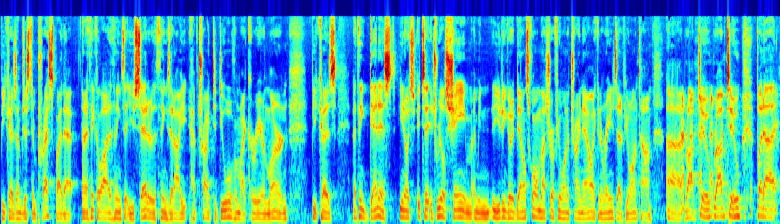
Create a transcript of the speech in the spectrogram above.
because I'm just impressed by that. And I think a lot of the things that you said are the things that I have tried to do over my career and learn because I think dentists, you know, it's it's a, it's real shame. I mean, you didn't go to dental school. I'm not sure if you want to try now. I can arrange that if you want, Tom. Uh, Rob too, Rob too. But uh,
